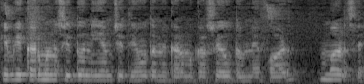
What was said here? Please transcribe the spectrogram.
કેમ કે કર્મનો સીધો નિયમ છે, જેવું તમે કર્મ કરશો એવું તમને ફળ મળશે.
